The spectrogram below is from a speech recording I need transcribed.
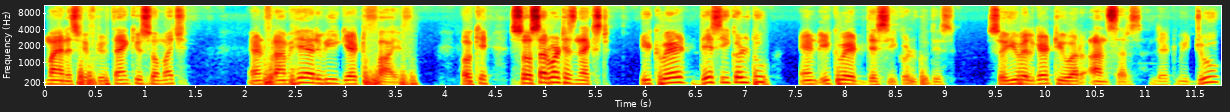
minus 15 thank you so much. And from here we get 5 okay. So sir what is next? Equate this equal to and equate this equal to this. So you will get your answers. Let me do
